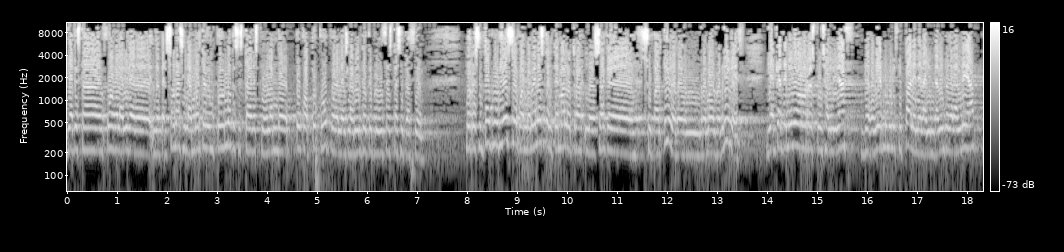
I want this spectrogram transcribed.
ya que está en juego la vida de, personas y la muerte de un pueblo que se está despoblando poco a poco por el aislamiento que produce esta situación. Nos resulta curioso, cuando menos, que el tema lo, lo saque su partido, don Román Rodríguez, ya que ha tenido responsabilidad de gobierno municipal en el ayuntamiento de la aldea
